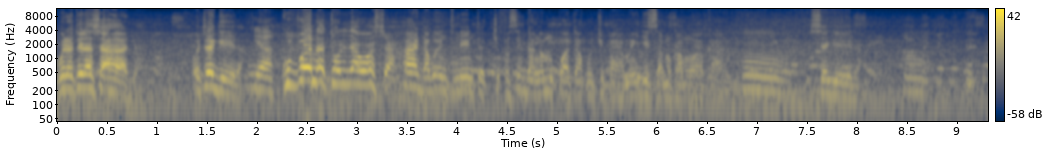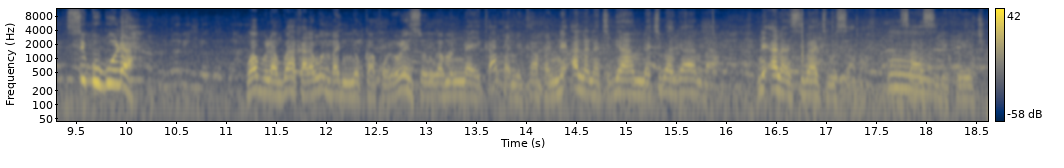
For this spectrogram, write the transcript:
bwe natolera shahada. Otegeera. Kuva natolerawo shahada bwe nti nente cupa siddanga mukwata ku cupa yamuyigisa mukamwa kange. Kitegeera sigugula. Wabula gwakala ngo mba nina okukakola olwensonga munnaye. Kampani kampani ne nakigamba nakibagamba ne allah nsiba nkimusaba saasire ku ekyo.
